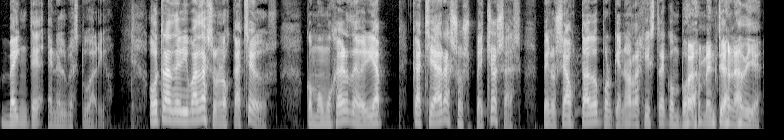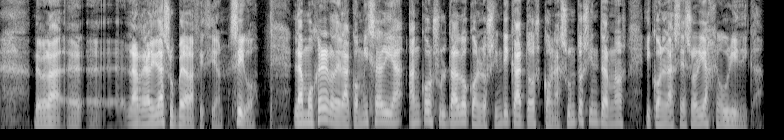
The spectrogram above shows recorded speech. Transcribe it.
20 en el vestuario. Otras derivadas son los cacheos. Como mujer debería cachear a sospechosas, pero se ha optado porque no registre corporalmente a nadie. De verdad, eh, eh, la realidad supera la ficción. Sigo. Las mujeres de la comisaría han consultado con los sindicatos, con asuntos internos y con la asesoría jurídica.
